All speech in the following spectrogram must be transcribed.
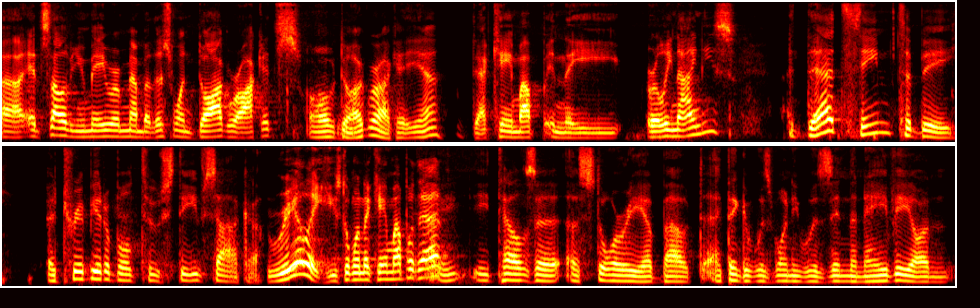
Uh, Ed Sullivan, you may remember this one, Dog Rockets. Oh, Dog Rocket, yeah. That came up in the early 90s. That seemed to be attributable to Steve Saka. Really? He's the one that came up with that? He, he tells a, a story about I think it was when he was in the Navy on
